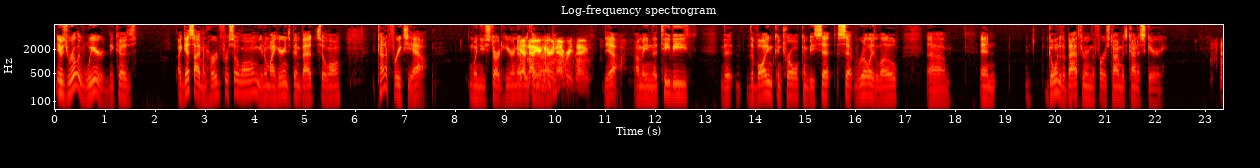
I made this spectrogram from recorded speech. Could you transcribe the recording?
it was really weird because I guess I haven't heard for so long. You know, my hearing's been bad so long. Kind of freaks you out. when you start hearing Yeah, everything. Yeah, now you're hearing you. everything. Yeah, I mean the TV, the the volume control can be set set really low, um, and going to the bathroom the first time was kind of scary.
